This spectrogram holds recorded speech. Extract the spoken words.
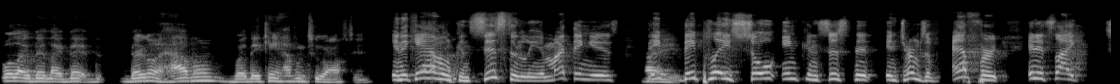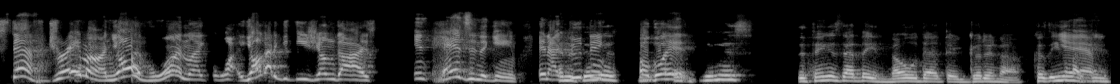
Well, like they're like that. They're gonna have them, but they can't have them too often. And they can't have them consistently. And my thing is, they Right. they play so inconsistent in terms of effort, and it's like Steph, Draymond, y'all have won. Like, y'all got to get these young guys in heads in the game. And I And do think. is- oh, go the ahead. thing is, the thing is that they know that they're good enough because even Yeah. like in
